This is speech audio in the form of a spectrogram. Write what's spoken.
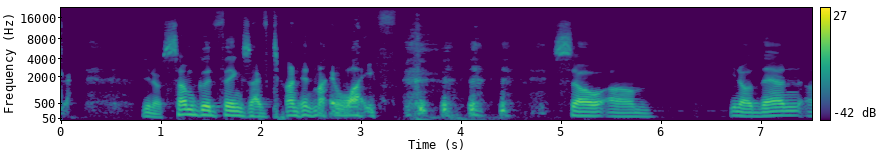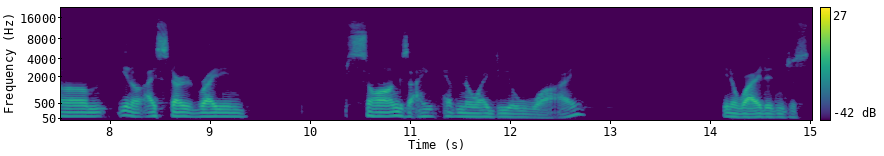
you know, some good things I've done in my life. so, um, you know, then, um, you know, I started writing songs. I have no idea why. You know, why I didn't just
